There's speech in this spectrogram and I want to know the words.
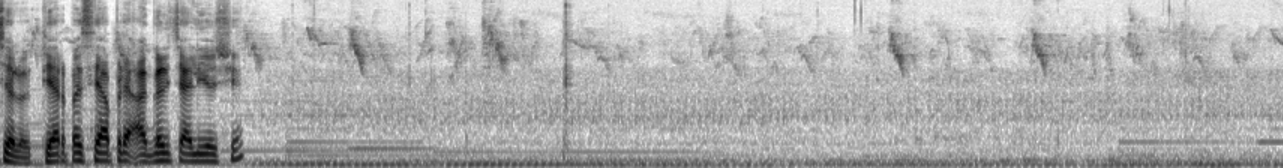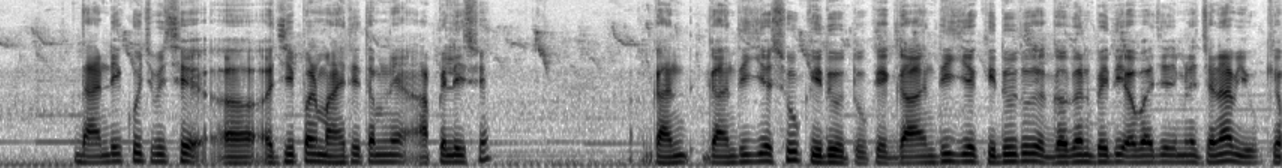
ચલો, ત્યાર પછી આપણે આગળ ચાલીએ છીએ. દાંડીકૂચ વિશે હજી પણ માહિતી તમને આપેલી છે. ગાંધ ગાંધીજીએ શું કીધું હતું કે, ગાંધીજીએ કીધું હતું કે, ગગનભેદી અવાજે એમણે જણાવ્યું કે,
